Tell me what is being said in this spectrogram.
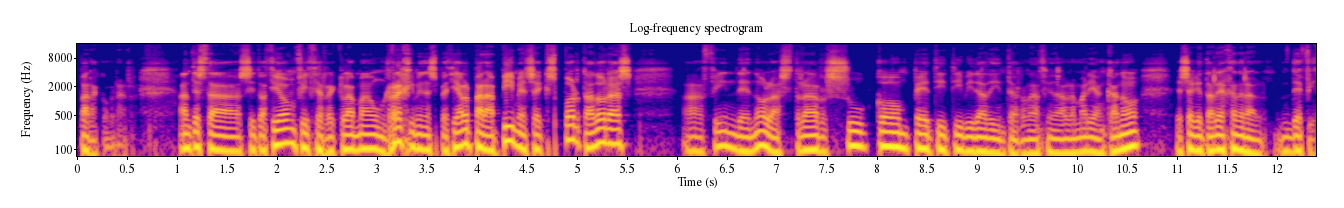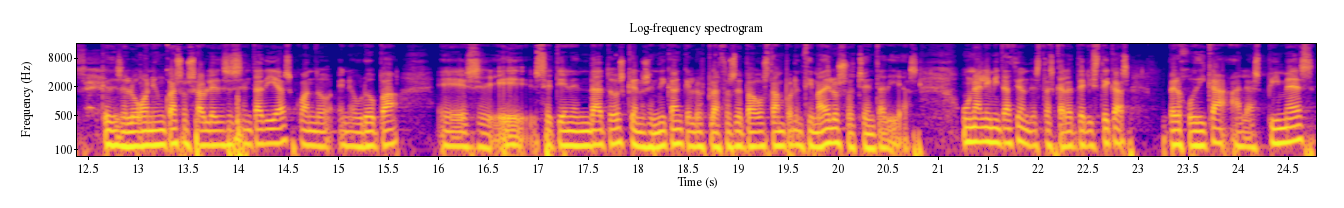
para cobrar. Ante esta situación, FICE reclama un régimen especial para pymes exportadoras a fin de no lastrar su competitividad internacional. Marian Cano secretaria general de FICE. Que desde luego en ningún caso se hable de 60 días cuando en Europa eh, eh, se, tienen datos que nos indican que los plazos de pago están por encima de los 80 días. Una limitación de estas características perjudica a las pymes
